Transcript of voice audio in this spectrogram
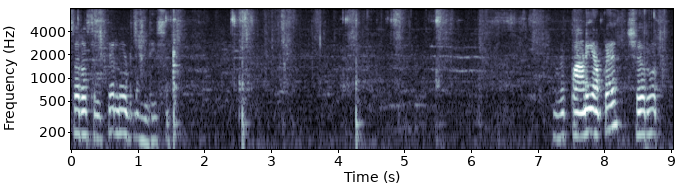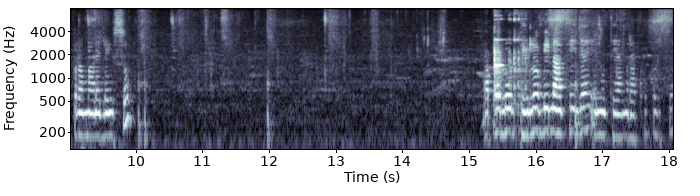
સરસ રીતે લોટ બાંધીશું. હવે પાણી આપણે જરૂર પ્રમાણે લઈશું. આપણે લોટ ઢીલો બી ના થઈ જાય, એનું ધ્યાન રાખવું પડશે.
